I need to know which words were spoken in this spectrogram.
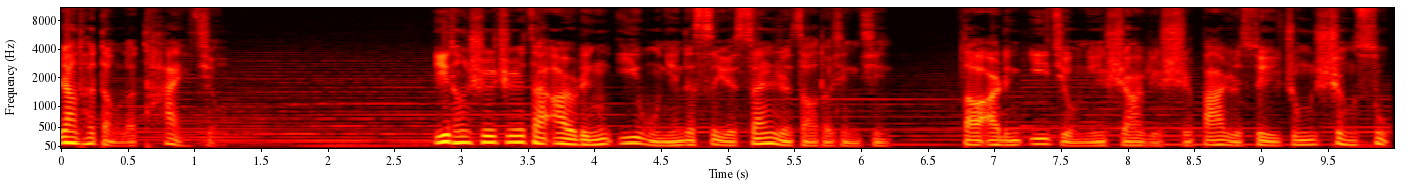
让他等了太久。伊藤诗织在二零一五年的四月三日遭到性侵，到二零一九年十二月十八日最终胜诉，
